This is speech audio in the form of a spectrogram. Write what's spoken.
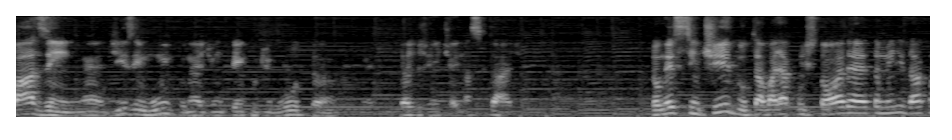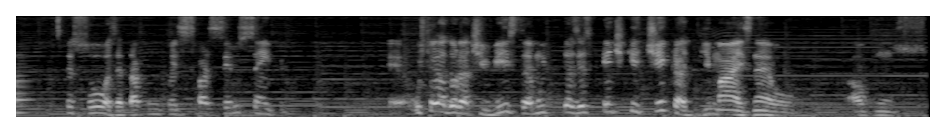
fazem, né, dizem muito, né, de um tempo de luta né, de muita gente aí na cidade. Então, nesse sentido, trabalhar com história é também lidar com as pessoas, é estar com, com esses parceiros sempre. É, o historiador ativista, muitas vezes, porque a gente critica demais, né, o, alguns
